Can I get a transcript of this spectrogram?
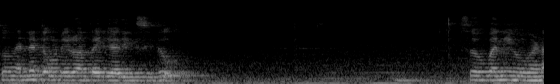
ಸೊ ನೆನ್ನೆ ತೊಗೊಂಡಿರೋಂಥ ಇಯರಿಂಗ್ಸ್ ಇದು. ಸೊ ಬನ್ನಿ ಹೋಗೋಣ.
